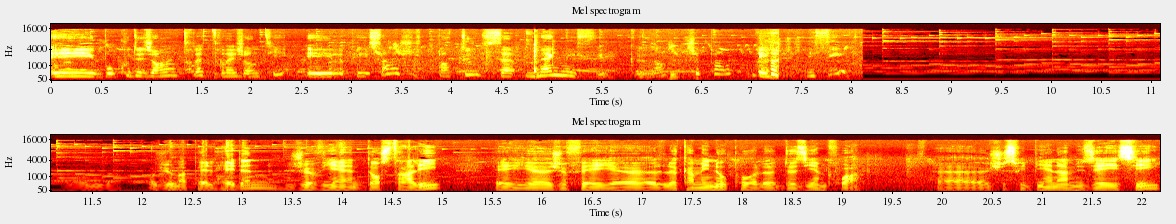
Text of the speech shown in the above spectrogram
et beaucoup de gens très très gentils. Et le paysage partout, c'est magnifique. Non, je. Et ici, Je m'appelle Hayden, je viens d'Australie et euh, je fais euh, le Camino pour la deuxième fois. Je suis bien amusé ici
